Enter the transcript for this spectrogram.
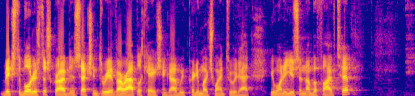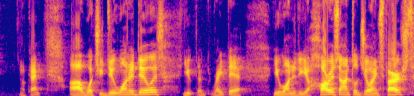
Mixed mortar is described in section three of our application guide. We pretty much went through that. You want to use a number five tip. Okay. Uh, what you do want to do is, you, uh, right there, you want to do your horizontal joints first,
